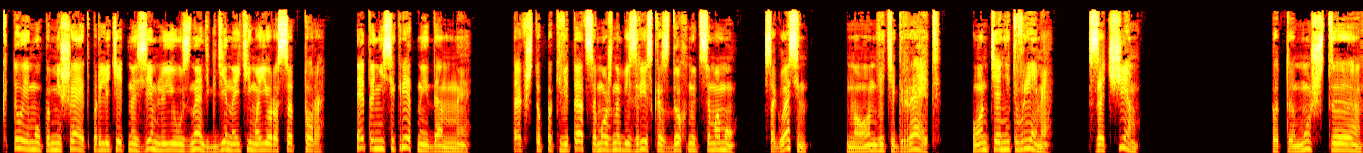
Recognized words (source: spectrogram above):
Кто ему помешает прилететь на Землю и узнать, где найти майора Саттора? Это не секретные данные. Так что поквитаться можно без риска сдохнуть самому. Согласен? Но он ведь играет. Он тянет время. Зачем? Потому что...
